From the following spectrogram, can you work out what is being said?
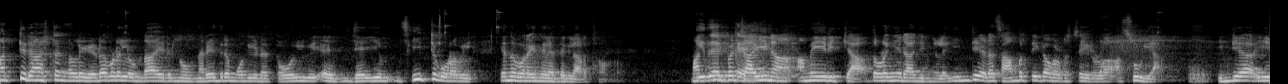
മറ്റ് രാഷ്ട്രങ്ങളുടെ ഇടപെടൽ ഉണ്ടായിരുന്നു നരേന്ദ്രമോദിയുടെ തോൽവി ജയും സീറ്റ് കുറവിൽ എന്ന് പറയുന്നതിൽ എന്തെങ്കിലും അർത്ഥമുണ്ടോ? ഇപ്പൊ ചൈന അമേരിക്ക തുടങ്ങിയ രാജ്യങ്ങൾ ഇന്ത്യയുടെ സാമ്പത്തിക വളർച്ചയിലുള്ള അസൂയ. ഇന്ത്യ ഈ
